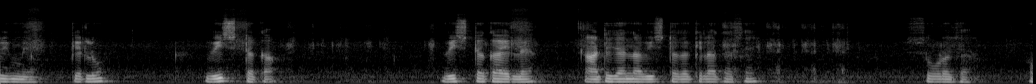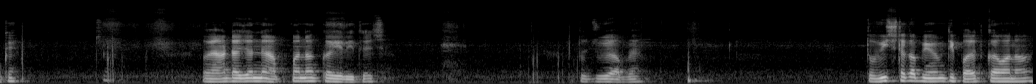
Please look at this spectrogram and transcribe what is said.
પ્રીમિયમ કેટલું? વીસ ટકા. વીસ ટકા એટલે આઠ હજારના વીસ ટકા કેટલા થશે? સોળ હજાર ઓકે? હવે આઠ હજારને આપવાના કઈ રીતે છે? તો જોઈએ આપણે. તો વીસ ટકા પ્રીમિયમથી પરત કરવાના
